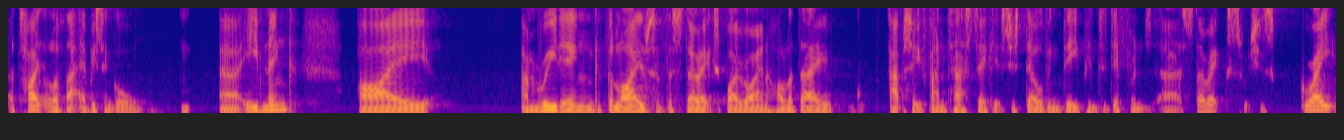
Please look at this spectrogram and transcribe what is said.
a title of that every single uh, evening. I am reading The Lives of the Stoics by Ryan Holiday. Absolutely fantastic. It's just delving deep into different uh, Stoics, which is great.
